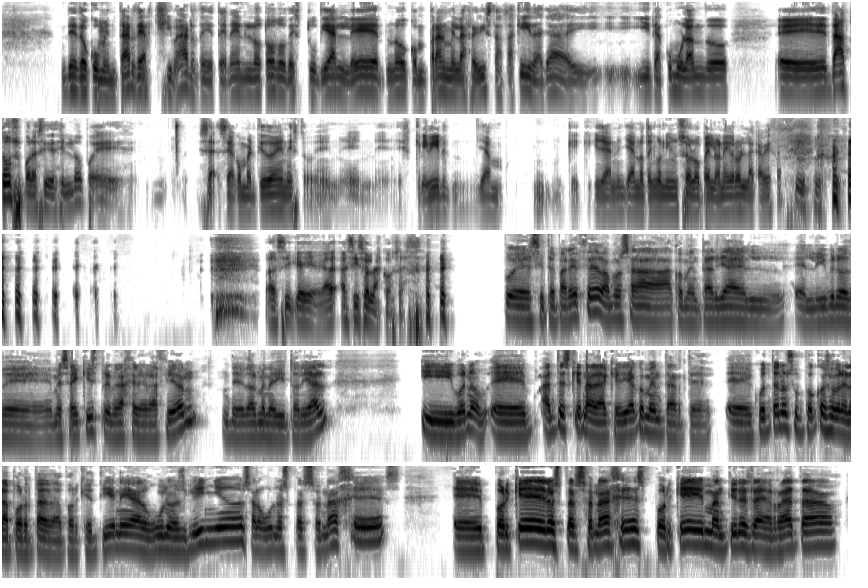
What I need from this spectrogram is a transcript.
de documentar, de archivar, de tenerlo todo, de estudiar, leer, no comprarme las revistas de aquí y de allá y, ir acumulando eh, datos, por así decirlo, pues se, ha convertido en esto, en escribir ya que, ya, no tengo ni un solo pelo negro en la cabeza. así que así son las cosas. Pues si te parece, vamos a comentar ya el, libro de MSX, primera generación, de Dolmen Editorial. Y bueno, eh, antes que nada, quería comentarte, eh, cuéntanos un poco sobre la portada, porque tiene algunos guiños, algunos personajes. Eh, ¿Por qué los personajes? ¿Por qué mantienes la errata?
